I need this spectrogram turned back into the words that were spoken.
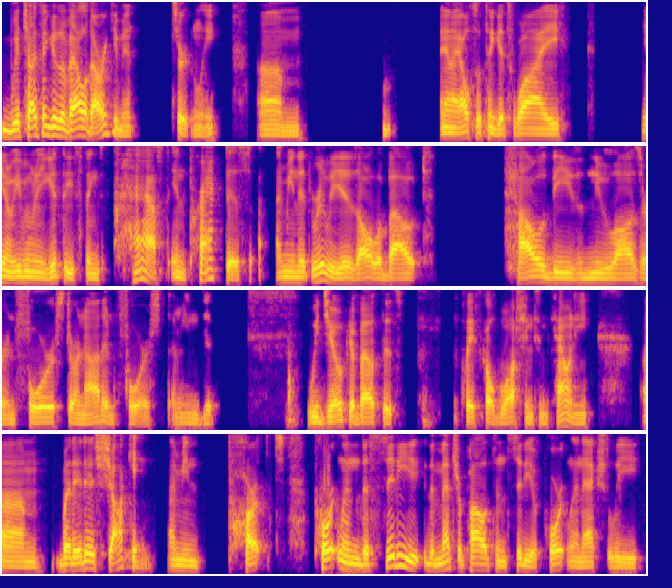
which I think is a valid argument, certainly. Um, and I also think it's why, you know, even when you get these things passed in practice, I mean, it really is all about how these new laws are enforced or not enforced. I mean, it, we joke about this place called Washington County um, but it is shocking. I mean, part Portland, the city, the metropolitan city of Portland, actually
